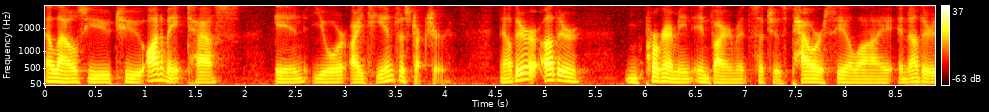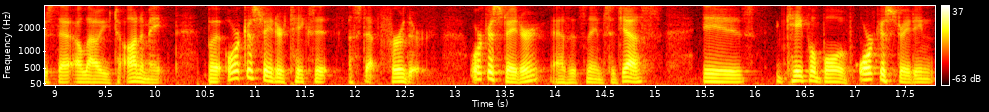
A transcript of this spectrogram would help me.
allows you to automate tasks in your IT infrastructure. Now, there are other programming environments such as Power CLI and others that allow you to automate, but Orchestrator takes it a step further. Orchestrator, as its name suggests, is capable of orchestrating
